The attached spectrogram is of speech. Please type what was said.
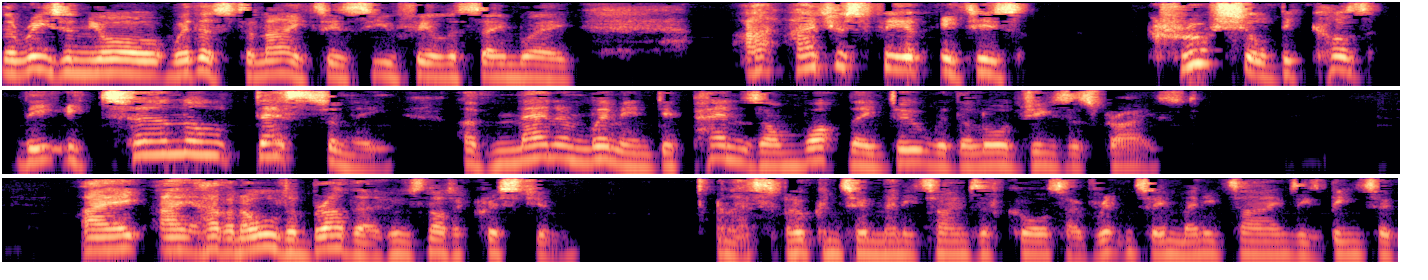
the reason you're with us tonight is you feel the same way. I, I just feel it is crucial because the eternal destiny of men and women depends on what they do with the Lord Jesus Christ. I, I have an older brother who's not a Christian. And I've spoken to him many times, of course. I've written to him many times. He's been to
